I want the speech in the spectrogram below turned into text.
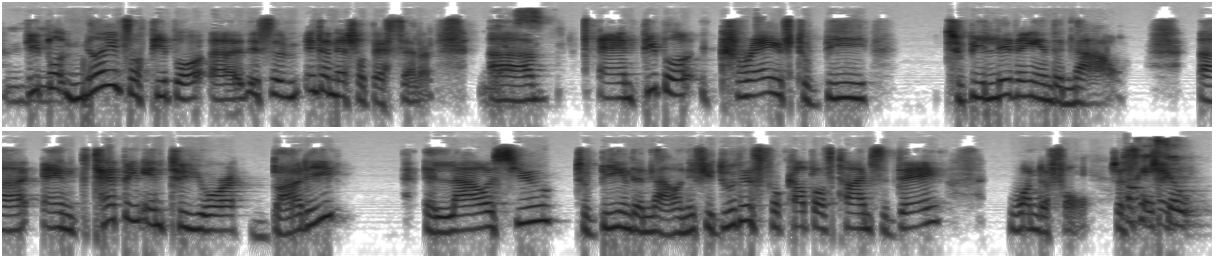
Mm-hmm. People. Millions of people. Uh, this is an international bestseller. Yes. Um, and people crave to be to be living in the now. Uh, and tapping into your body allows you to be in the now. And if you do this for a couple of times a day, wonderful. Just okay, check. so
